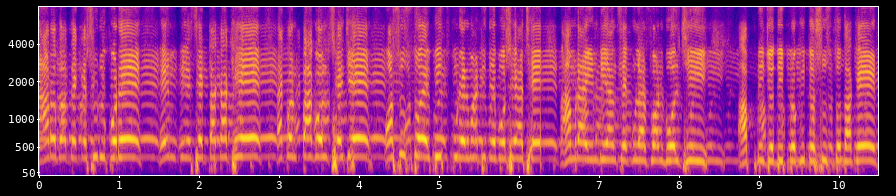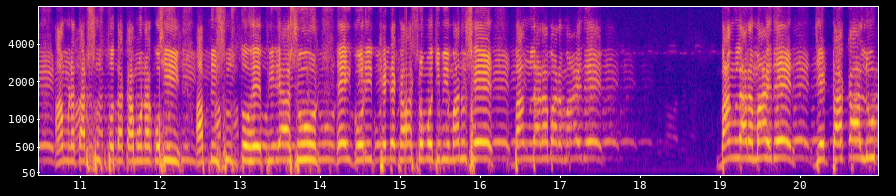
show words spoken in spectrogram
নারদা থেকে শুরু করে এমপিএস এর টাকা খেয়ে এখন পাগল সেজে অসুস্থ হয়ে বীজপুরের মাটিতে বসে আছে। আমরা ইন্ডিয়ান সেকুলার ফ্রন্ট বলছি, আপনি যদি প্রকৃত সুস্থ থাকেন, আমরা তার সুস্থতা কামনা করছি। আপনি সুস্থ হয়ে ফিরে আসুন। এই গরিব খেটে খাওয়া শ্রমজীবী মানুষের বাংলার আমার মায়েদের বাংলার মায়েদের যে টাকা লুট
